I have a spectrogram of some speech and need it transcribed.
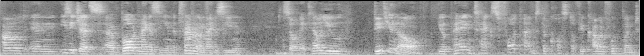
found in EasyJet's uh, board magazine, the Traveler magazine. So they tell you, did you know you're paying tax four times the cost of your carbon footprint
